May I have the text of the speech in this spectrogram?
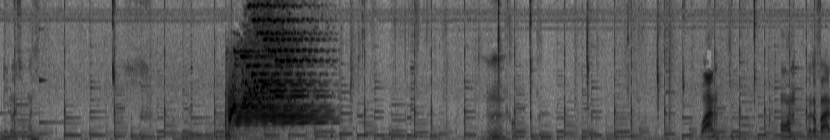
อันนี้นวลซุกมัน หวาน หอม แล้วก็ฝาด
